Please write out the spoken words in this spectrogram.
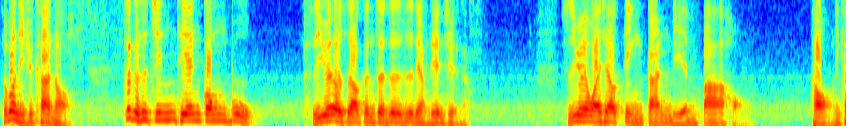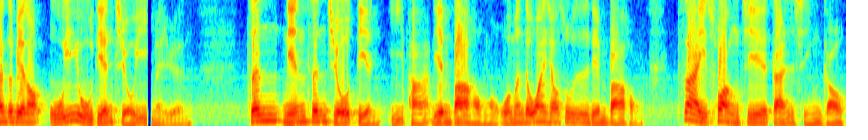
不过你去看哦，这个是今天公布，十一月二十号更正，这个是两天前啊。十月外销订单连八红，好，你看这边哦，五一五点九亿美元。增年增九点一趴，连八红哦。我们的外销数字是连八红，再创接单新高。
